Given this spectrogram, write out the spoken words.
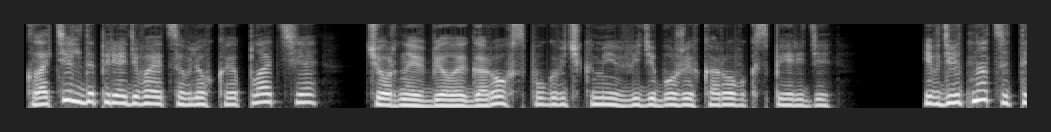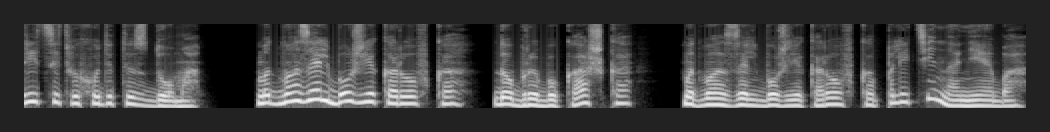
Клотильда переодевается в легкое платье, черное в белый горох с пуговичками в виде божьих коровок спереди, и в 19.30 выходит из дома. «Мадемуазель Божья коровка, добрая букашка, мадемуазель Божья коровка, полети на небо».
